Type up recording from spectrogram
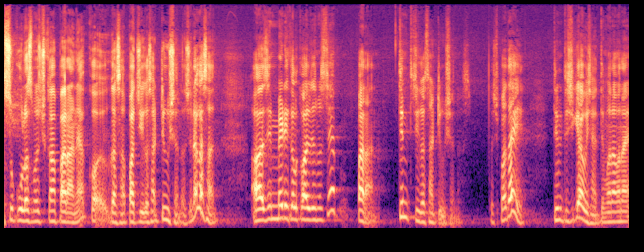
سکوٗلَس منٛز چھُ کانٛہہ پَران یا گژھان پَتہٕ چھِ یہِ گژھان ٹیوٗشَنَس چھُنہ گژھان آز یِم میڈِکَل کالجَس منٛز چھِ پَران تِم تہِ چھِ گژھان ٹیوٗشَنَس تۄہہِ چھُ پَتہٕ تِم تہِ چھِ کیٛاہ وٕچھان تِم وَنان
